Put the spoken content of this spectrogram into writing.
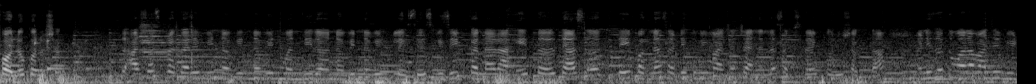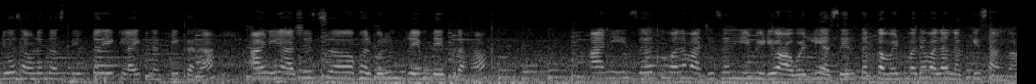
फॉलो करू शकता. तर अशाच प्रकारे मी नवीन नवीन मंदिरं नवीन नवीन प्लेसेस व्हिजिट करणार आहे. तर त्यास ते बघण्यासाठी तुम्ही माझ्या चॅनलला सबस्क्राईब करू शकता. आणि जर तुम्हाला माझे व्हिडिओज आवडत असतील तर एक लाईक नक्की करा. आणि असेच भरभरून प्रेम देत राहा. आणि जर तुम्हाला माझी जर ही व्हिडिओ आवडली असेल तर कमेंटमध्ये मला नक्की सांगा.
